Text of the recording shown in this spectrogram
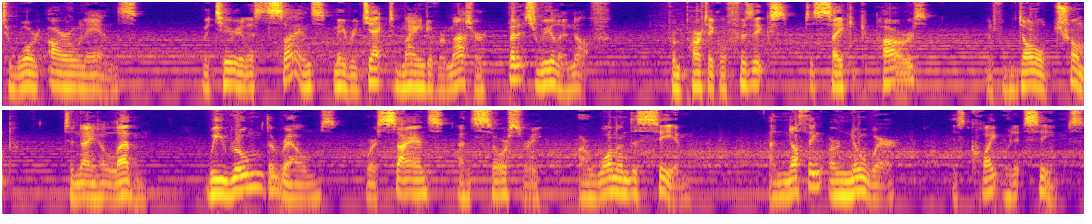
toward our own ends. Materialist science may reject mind over matter, but it's real enough. From particle physics to psychic powers, and from Donald Trump to 9 11, we roam the realms where science and sorcery are one and the same, and nothing or nowhere is quite what it seems.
